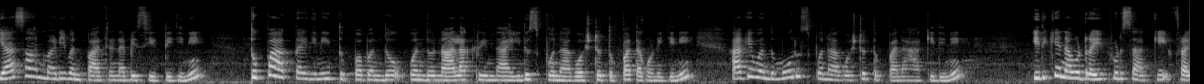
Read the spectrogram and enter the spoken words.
ಗ್ಯಾಸ್ ಆನ್ ಮಾಡಿ ಒಂದು ಪಾತ್ರೆನ ಬಿಸಿ ಇಟ್ಟಿದ್ದೀನಿ. ತುಪ್ಪ ಹಾಕ್ತಾ ಇದ್ದೀನಿ. ತುಪ್ಪ ಬಂದು ಒಂದು ನಾಲ್ಕರಿಂದ ಐದು ಸ್ಪೂನ್ ಆಗುವಷ್ಟು ತುಪ್ಪ ತಗೊಂಡಿದ್ದೀನಿ. ಹಾಗೆ ಒಂದು ಮೂರು ಸ್ಪೂನ್ ಆಗುವಷ್ಟು ತುಪ್ಪನ ಹಾಕಿದ್ದೀನಿ. ಇದಕ್ಕೆ ನಾವು ಡ್ರೈ ಫ್ರೂಟ್ಸ್ ಹಾಕಿ ಫ್ರೈ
